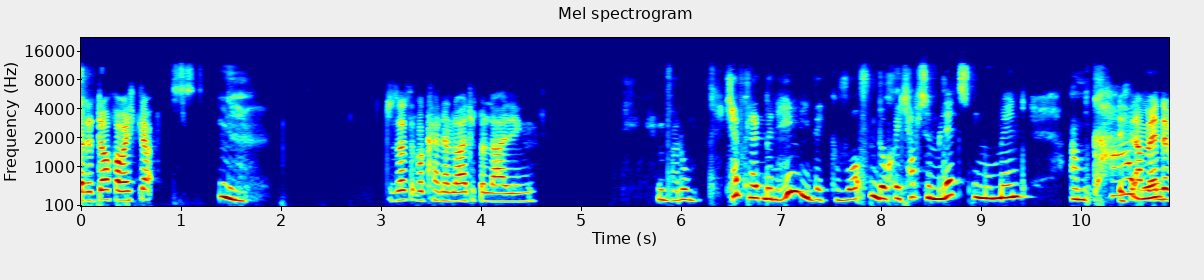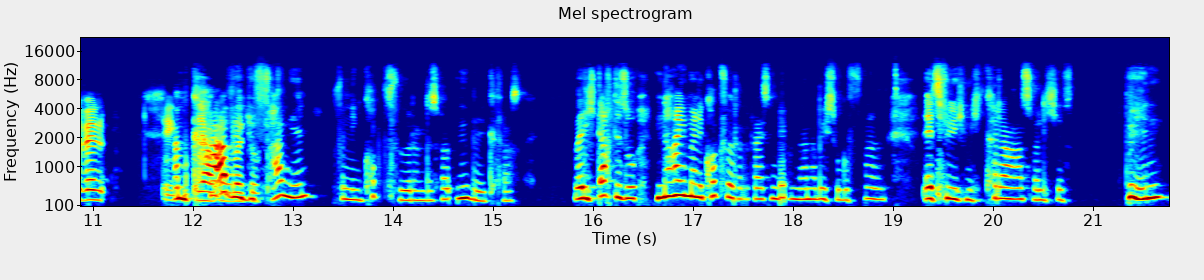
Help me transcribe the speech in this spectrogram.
Oder doch, aber ich glaube. Du sollst aber keine Leute beleidigen. Warum? Ich habe gerade mein Handy weggeworfen, doch ich habe es im letzten Moment am Kabel, Ist am Ende, wenn. am Ja, Kabel du. gefangen von den Kopfhörern. Das war übel krass. Weil ich dachte so, nein, meine Kopfhörer reißen weg und dann habe ich so gefangen. Jetzt fühle ich mich krass, weil ich jetzt bin.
